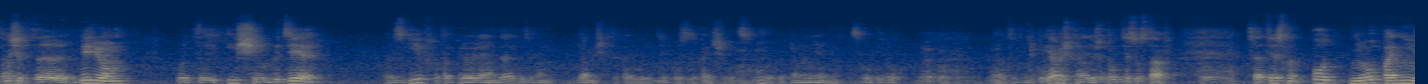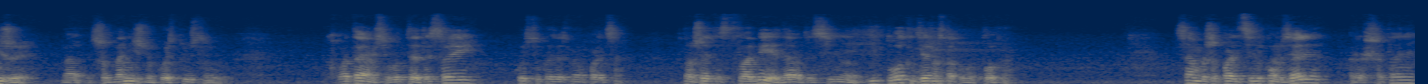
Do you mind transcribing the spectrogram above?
Значит, э, берем, вот э, ищем, где сгиб, вот так проверяем, да, где там ямочка такая будет, где кость заканчивается. Мгм. Вот прямо ней, сбоку, сбоку. Ну, это- Вот, ямочка найдешь, это где сустав. Соответственно, под него пониже, на- чтобы на нижнюю кость плюсневую, хватаемся вот этой своей костью указательного пальца, потому что это слабее, да, вот это сильнее. И плотно держим стопу, вот плотно. Сам большой палец целиком взяли, расшатали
